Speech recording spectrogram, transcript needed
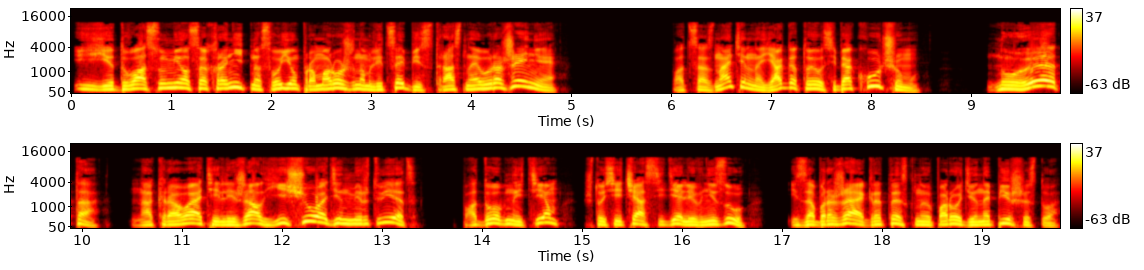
И едва сумел сохранить на своем промороженном лице бесстрастное выражение. Подсознательно я готовил себя к худшему. Но это... На кровати лежал еще один мертвец, подобный тем, что сейчас сидели внизу, изображая гротескную пародию на пиршество.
